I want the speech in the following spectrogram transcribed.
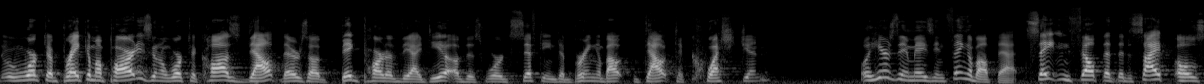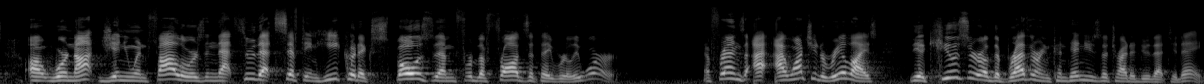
work to break them apart. He's going to work to cause doubt. There's a big part of the idea of this word sifting to bring about doubt, to question. Well, here's the amazing thing about that Satan felt that the disciples uh, were not genuine followers, and that through that sifting, he could expose them for the frauds that they really were. Now, friends, I, I want you to realize the accuser of the brethren continues to try to do that today.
